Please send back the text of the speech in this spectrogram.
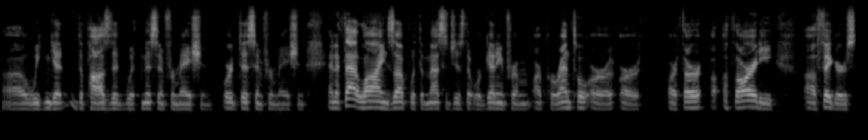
uh, we can get deposited with misinformation or disinformation. And if that lines up with the messages that we're getting from our parental or, or our authority uh, figures,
